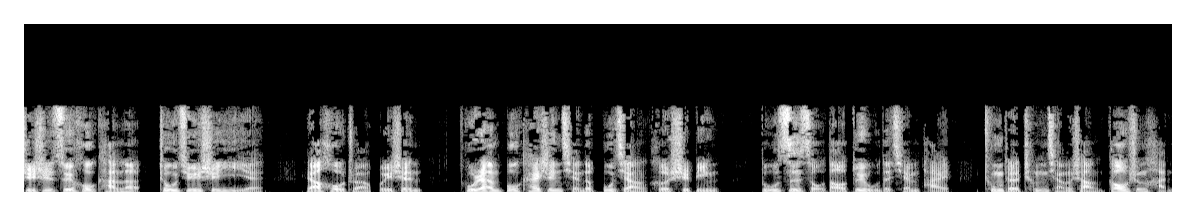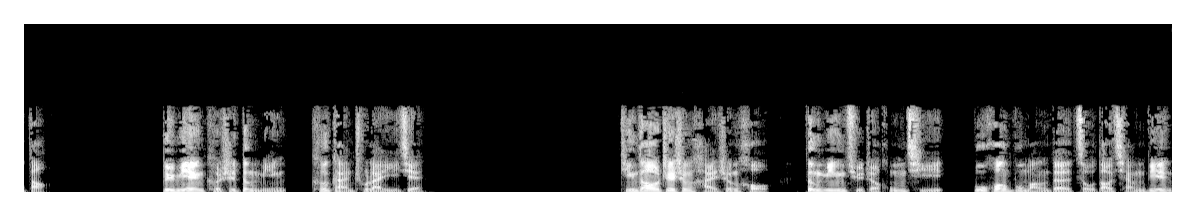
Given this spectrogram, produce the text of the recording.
只是最后看了周军师一眼，然后转回身，突然拨开身前的部将和士兵，独自走到队伍的前排，冲着城墙上高声喊道：“对面可是邓明，可敢出来一见？”听到这声喊声后，邓明举着红旗，不慌不忙地走到墙边，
